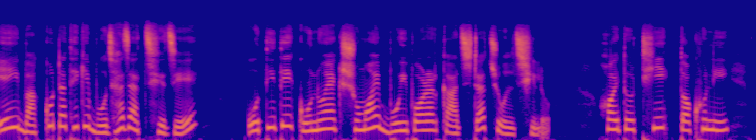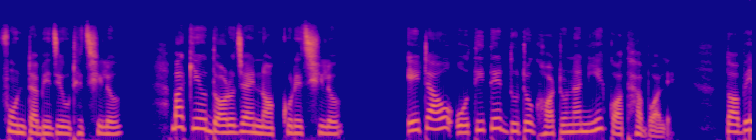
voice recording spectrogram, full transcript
এই বাক্যটা থেকে বোঝা যাচ্ছে যে অতীতে কোনো এক সময় বই পড়ার কাজটা চলছিল। হয়তো ঠিক তখনই ফোনটা বেজে উঠেছিল বা কেউ দরজায় নক করেছিল। এটাও অতীতের দুটো ঘটনা নিয়ে কথা বলে। তবে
